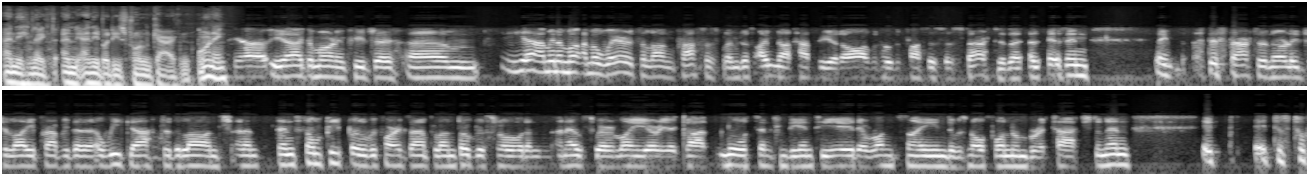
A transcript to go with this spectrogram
anything like anybody's front garden? Morning. Yeah, yeah. Good morning, PJ. Um, Yeah, I mean, I'm, I'm aware it's a long process, but I'm just I'm not happy at all with how the process has started. As in, like, this started in early July, probably the, a week after the launch, and then some people, for example, on Douglas Road and, and elsewhere in my area, got notes in from the NTA. They were unsigned. There was no phone number attached, and then it it just took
